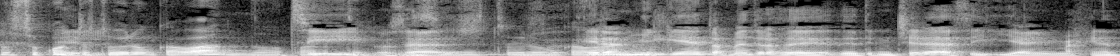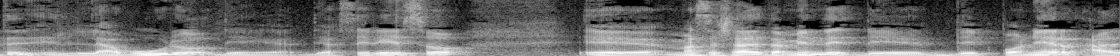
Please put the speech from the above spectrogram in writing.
No sé cuánto el- estuvieron cavando. aparte. Sí, o sea, Sí, estuvieron eran cavando. 1500 metros de, de trinchera, así, y imagínate el laburo de, de hacer eso. Eh, más allá de también de, de, poner, a-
